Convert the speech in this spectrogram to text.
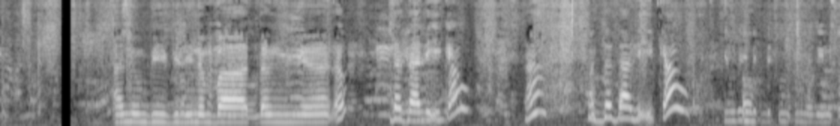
yung ano. Anong bibili ng batang yan? Oh, dadali ikaw? Ha? Magdadali ikaw? Yung binibit-bit kong pamagay nito,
